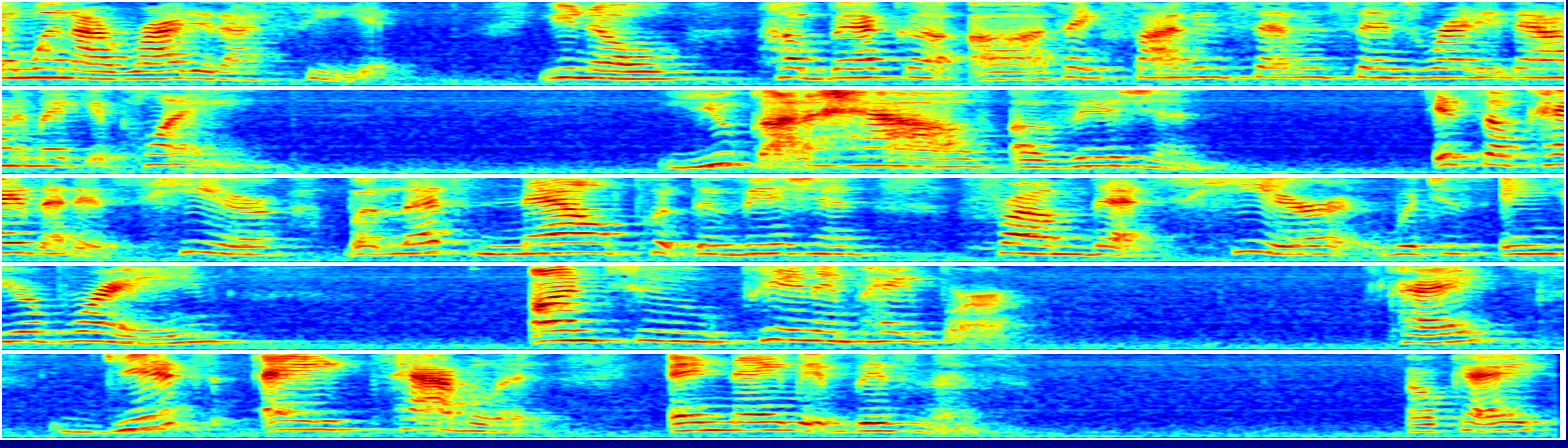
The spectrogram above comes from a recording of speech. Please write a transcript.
And when I write it, I see it. You know, Habakkuk, uh, I think 5 and 7 says, write it down and make it plain. You got to have a vision it's okay that it's here, but let's now put the vision from that's here, which is in your brain, onto pen and paper. Okay? Get a tablet and name it business. Okay?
